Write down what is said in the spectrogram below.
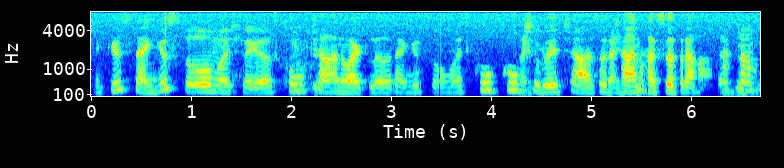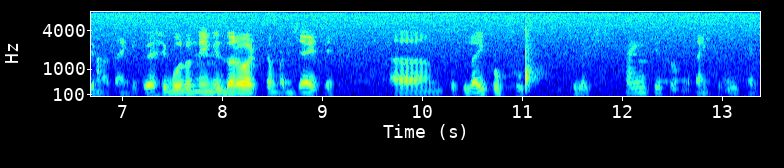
नक्कीच thank you so much Shreyas खूप. छान वाटलं. Thank you so much खूप खूप Thank you. शुभेच्छा. असं Thank छान you. हसत राहा. थँक्यू निलिमा थँक्यू तुझ्याशी बोलून नेहमीच बरं वाटतं. मज्जा येते. अं, तर तुलाही खूप खूप शुभेच्छा. Thank you so much thank you thank you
